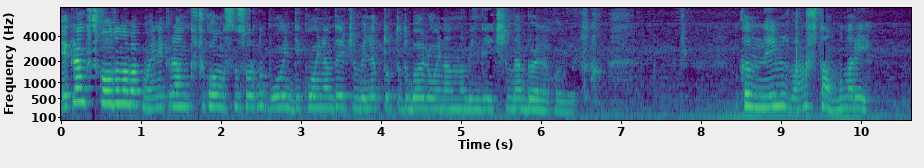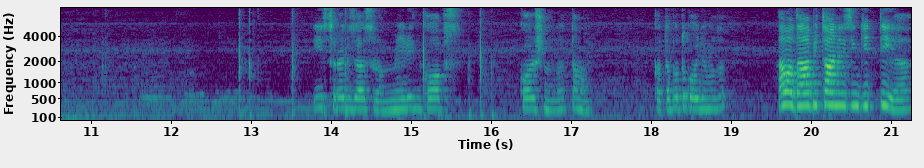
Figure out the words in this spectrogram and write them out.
Ekran küçük olduğuna bakmayın. Ekran küçük olmasının sorunu bu oyun dik oynandığı için ve laptopta da böyle oynanabildiği için ben böyle koyuyorum. Bakalım neyimiz varmış. Tamam bunlar iyi. İyi sıra güzel sıra. Marine Corps Caution'da tamam. Katapotu koyduğumuzda. Ama daha bir tanesin gitti ya.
